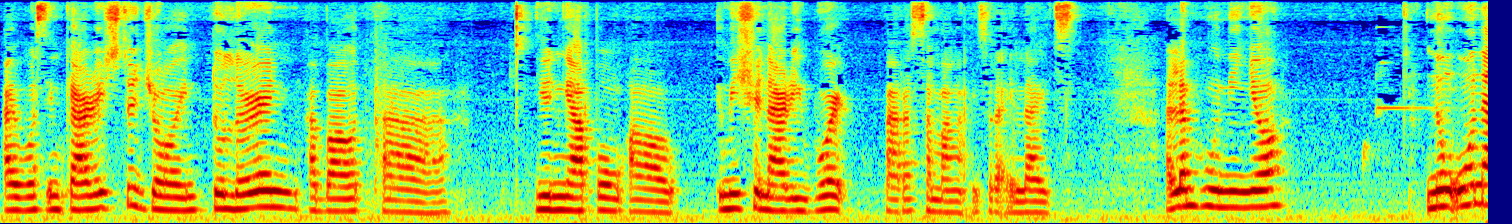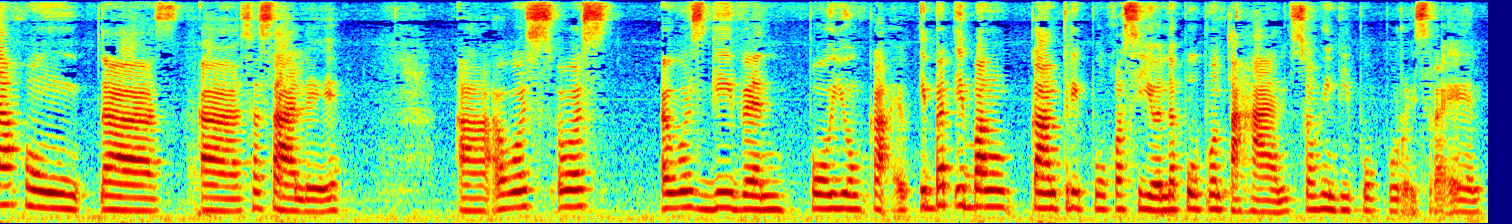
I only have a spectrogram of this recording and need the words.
I was encouraged to join to learn about uh, yun nga pong uh, missionary work para sa mga Israelites. Alam ho ninyo, nung una akong uh, uh, sasali, uh, I was, I was I was given po yung iba't ibang country po kasi yun na pupuntahan. So, hindi po puro Israel.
